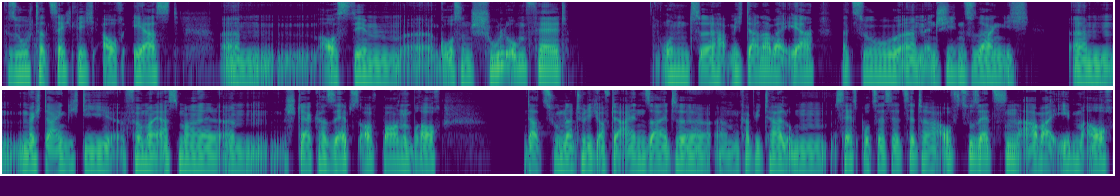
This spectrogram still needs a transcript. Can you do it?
gesucht, tatsächlich auch erst ähm, aus dem äh, großen Schulumfeld und äh, habe mich dann aber eher dazu ähm, entschieden zu sagen, ich ähm, möchte eigentlich die Firma erstmal ähm, stärker selbst aufbauen und brauche dazu natürlich auf der einen Seite ähm, Kapital, um Salesprozesse etc. aufzusetzen, aber eben auch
